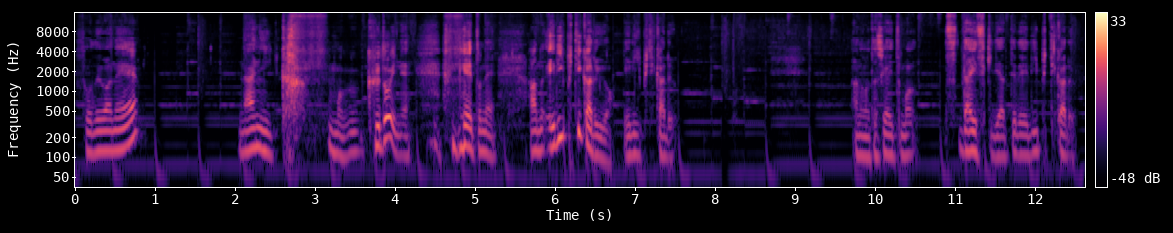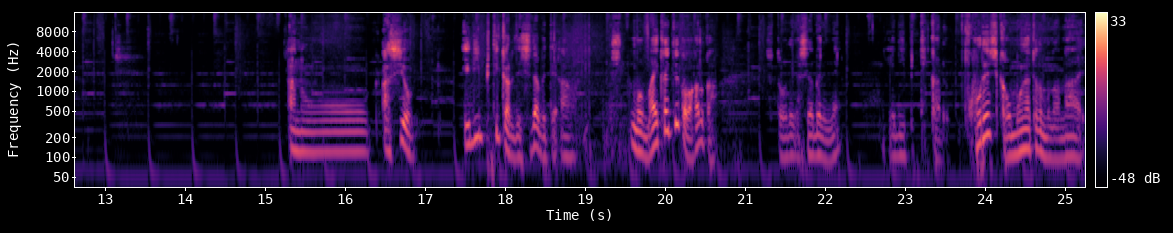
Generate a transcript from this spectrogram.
それはね、何か もう、くどいね。えっとね、あの、エリプティカルよ。エリプティカル。あの、私がいつも大好きでやってるエリプティカル。あのー、足をエリプティカルで調べて、あ、もう毎回言ってるかわかるか。ちょっと俺が調べるね。エリプティカル。これしか思い当たるものはない。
